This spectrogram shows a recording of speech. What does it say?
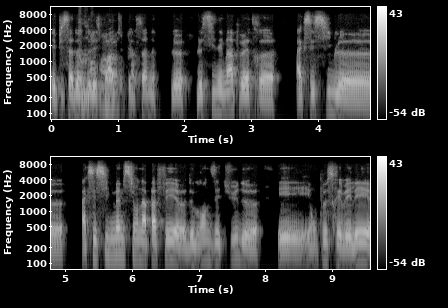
Et puis ça donne de l'espoir à toute personne. Le, le cinéma peut être euh, accessible, euh, accessible même si on n'a pas fait euh, de grandes études euh, et, et on peut se révéler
